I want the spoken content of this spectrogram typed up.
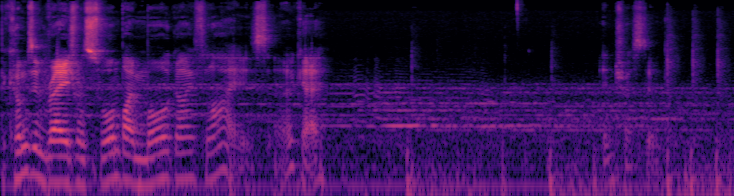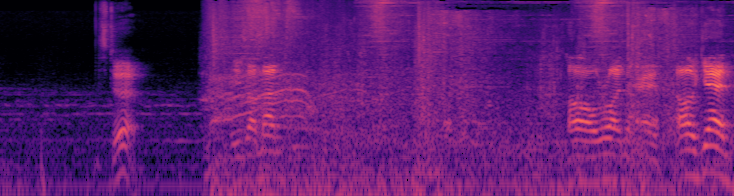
Becomes enraged when swarmed by more guy flies. Okay. Interesting. Let's do it. He's our man. Oh, right in the head. Oh, again.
